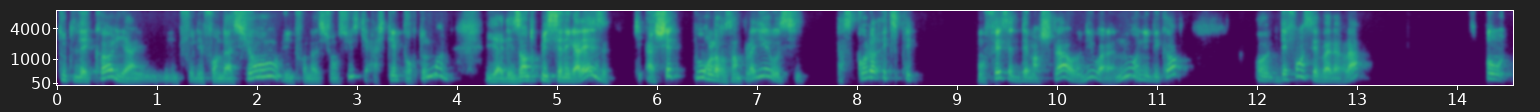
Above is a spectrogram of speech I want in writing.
Toute l'école, il y a des fondations, une fondation suisse qui a acheté pour tout le monde. Il y a des entreprises sénégalaises qui achètent pour leurs employés aussi, parce qu'on leur explique. On fait cette démarche-là, on dit, voilà, nous, on est Bicorp, on défend ces valeurs-là, on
